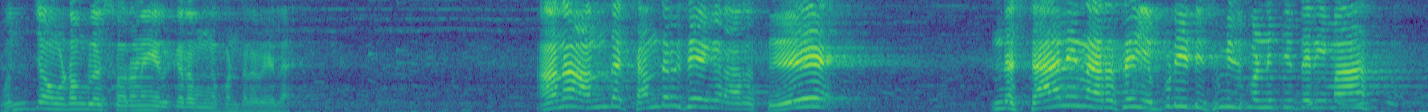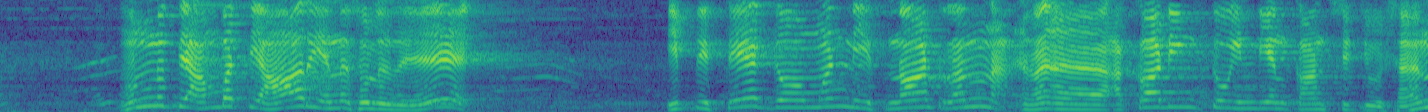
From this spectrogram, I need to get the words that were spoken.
கொஞ்சம் உடம்புல சொரணை இருக்கிறவங்க பண்ற வேலை. ஆனா அந்த சந்திரசேகர் அரசு இந்த ஸ்டாலின் அரசை எப்படி டிஸ்மிஸ் பண்ணிச்சு தெரியுமா? முன்னூத்தி ஐம்பத்தி ஆறு என்ன சொல்லுது? If the state government is not run according to Indian constitution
